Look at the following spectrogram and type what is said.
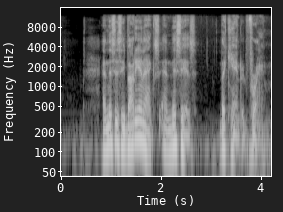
And this is Ibarionex, and this is The Candid Frame.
